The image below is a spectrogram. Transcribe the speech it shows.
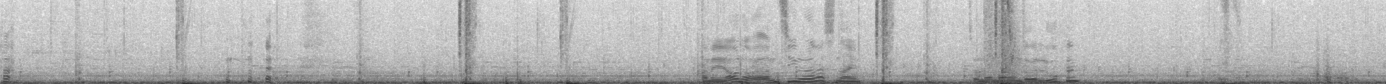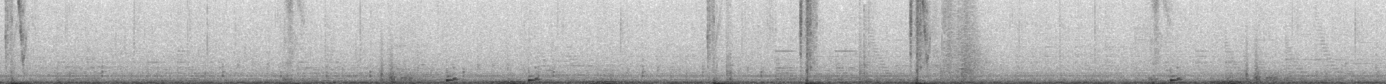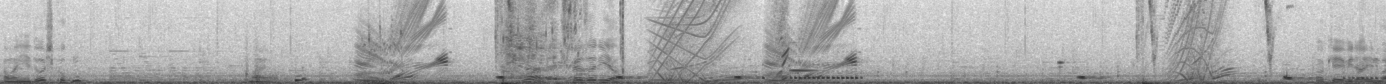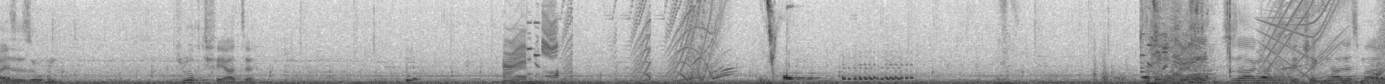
Ha. Haben wir den auch noch anziehen oder was? Nein. So, nochmal unsere Lupe. Durchgucken? Nein. Ja, wer seid ihr? Okay, wieder Hinweise suchen. Fluchtfährte. Wir noch zu sagen wir checken alles mal.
